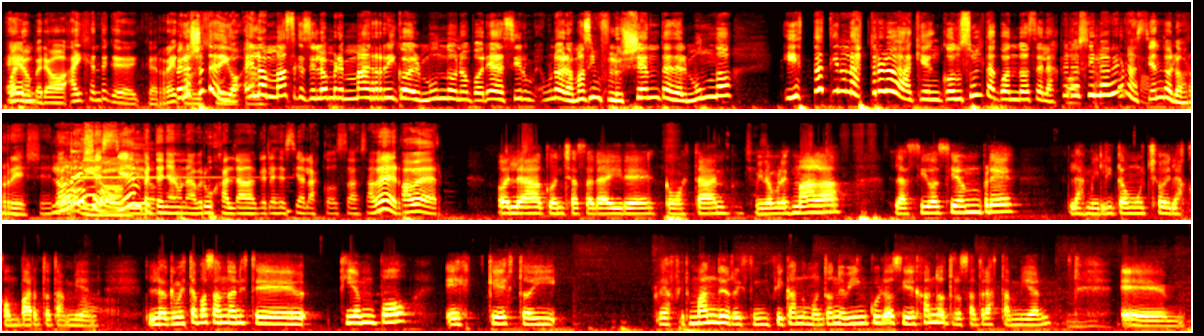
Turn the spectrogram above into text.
Bueno, pero hay gente que, que Pero yo te digo. Elon Musk es el hombre más rico del mundo, uno podría decir, uno de los más influyentes del mundo. Y está, tiene una astróloga a quien consulta cuando hace las Pero cosas. si lo ven Por favor. haciendo los reyes. Los Obvio. reyes siempre Obvio. tenían una bruja al lado que les decía las cosas. A ver. A ver. Hola, conchas al aire, ¿cómo están? Mi nombre es Maga, las sigo siempre, las milito mucho y las comparto también. Lo que me está pasando en este tiempo es que estoy reafirmando y resignificando un montón de vínculos y dejando otros atrás también. Eh,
